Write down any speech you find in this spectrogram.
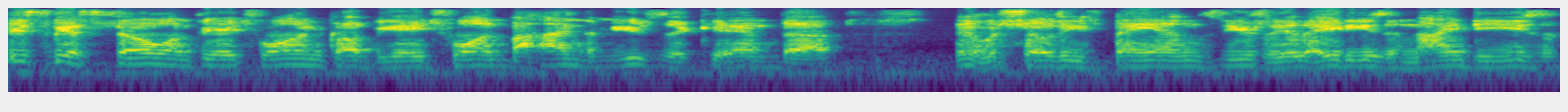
there used to be a show on VH1 called VH1 Behind the Music, and uh, it would show these bands, usually in the 80s and 90s. And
